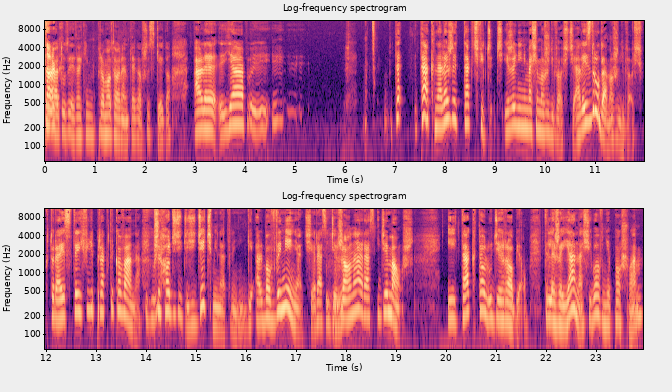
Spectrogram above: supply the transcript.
tak. była tutaj takim promotorem tego wszystkiego ale ja. Te, tak, należy tak ćwiczyć, jeżeli nie ma się możliwości, ale jest druga możliwość, która jest w tej chwili praktykowana. Mhm. Przychodzić z dziećmi na treningi albo wymieniać się. Raz mhm. idzie żona, raz idzie mąż. I tak to ludzie robią. Tyle, że ja na siłownię poszłam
